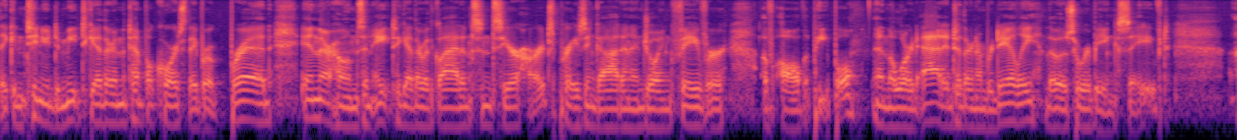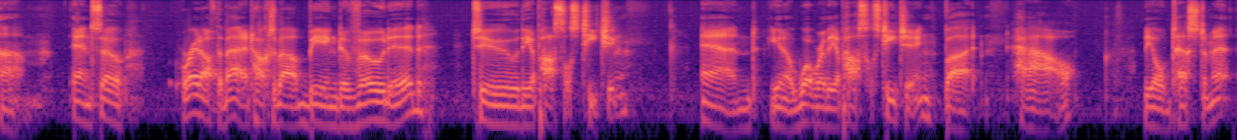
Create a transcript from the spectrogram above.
They continued to meet together in the temple courts. They broke bread in their homes and ate together with glad and sincere hearts, praising God and enjoying favor of all the people. And the Lord added to their number daily those who were being saved. Um, and so, right off the bat, it talks about being devoted to the apostles' teaching and you know what were the apostles teaching, but how the Old Testament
